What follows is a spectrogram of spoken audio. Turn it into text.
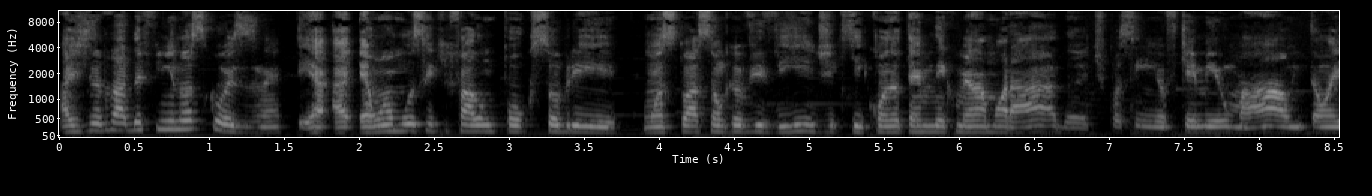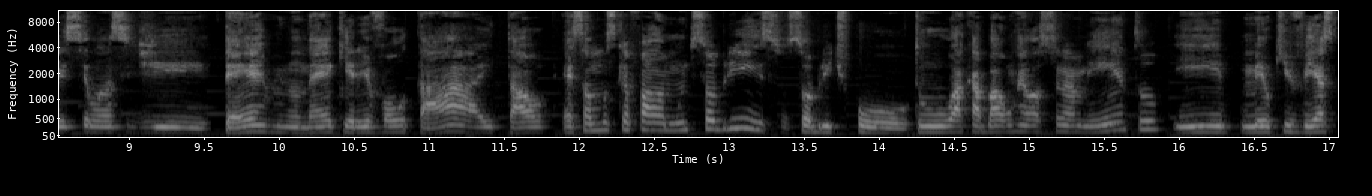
A gente ainda tá definindo as coisas, né? É, é uma música que fala um pouco sobre uma situação que eu vivi, de que quando eu terminei com minha namorada, tipo assim, eu fiquei meio mal, então é esse lance de término, né? Querer voltar e tal. Essa música fala muito sobre isso, sobre, tipo, tu acabar um relacionamento e meio que ver as,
